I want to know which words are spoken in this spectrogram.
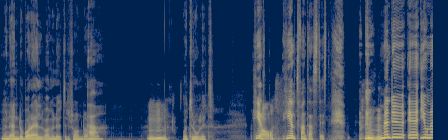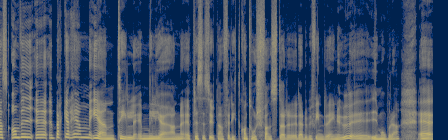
Men ändå bara 11 minuter ifrån då. Ja. Mm, Otroligt. Helt, ja. helt fantastiskt. Mm-hmm. Men du, eh, Jonas, om vi eh, backar hem igen till eh, miljön eh, precis utanför ditt kontorsfönster eh, där du befinner dig nu eh, i Mora. Eh,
